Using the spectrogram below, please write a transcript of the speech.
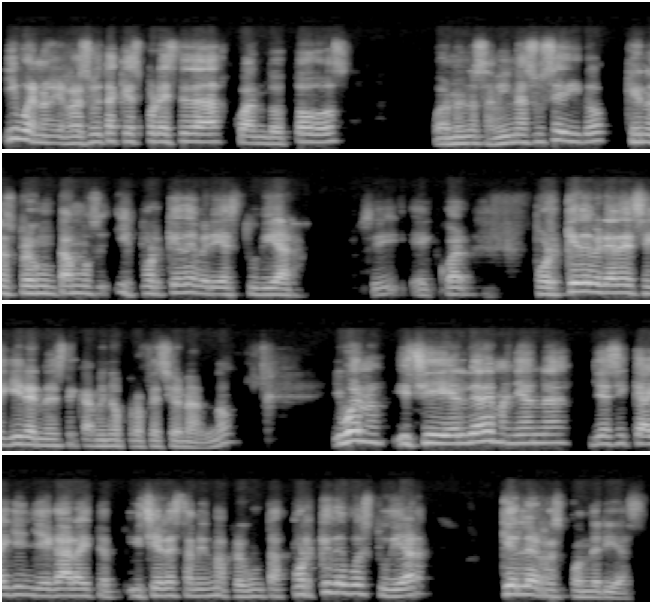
Y bueno, y resulta que es por esta edad cuando todos, o al menos a mí me ha sucedido, que nos preguntamos, ¿y por qué debería estudiar? ¿Sí? Eh, ¿Por qué debería de seguir en este camino profesional, no? Y bueno, y si el día de mañana, Jessica, alguien llegara y te hiciera esta misma pregunta, ¿por qué debo estudiar? ¿Qué le responderías?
